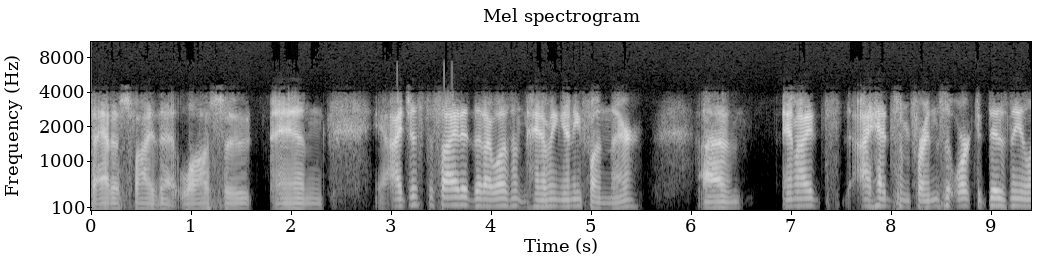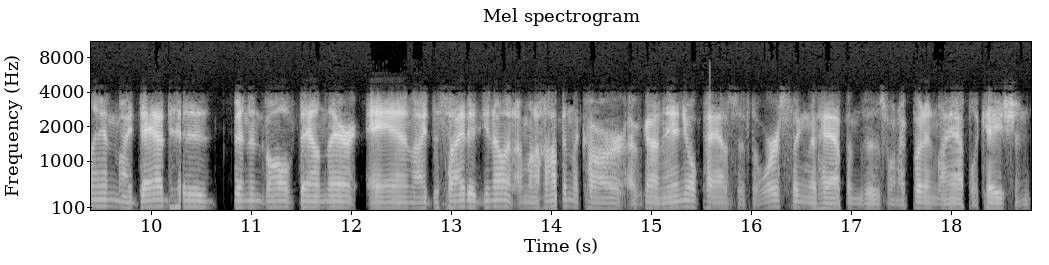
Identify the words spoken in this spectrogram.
satisfy that lawsuit and I just decided that I wasn't having any fun there. Um and I I had some friends that worked at Disneyland. My dad had been involved down there and I decided, you know what, I'm going to hop in the car. I've got an annual pass. If the worst thing that happens is when I put in my application,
